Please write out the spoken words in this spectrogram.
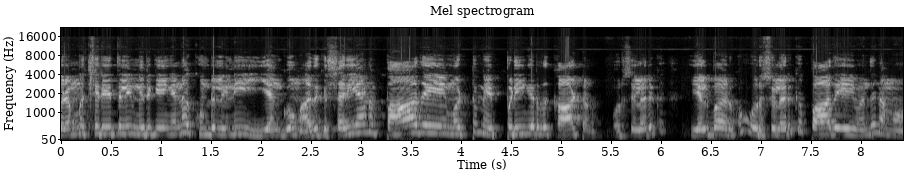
பிரம்மச்சரியத்திலையும் இருக்கீங்கன்னா குண்டலினி இயங்கும். அதுக்கு சரியான பாதையை மட்டும் எப்படிங்கிறது காட்டணும். ஒரு சிலருக்கு இயல்பாக இருக்கும். ஒரு சிலருக்கு பாதையை வந்து நம்ம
